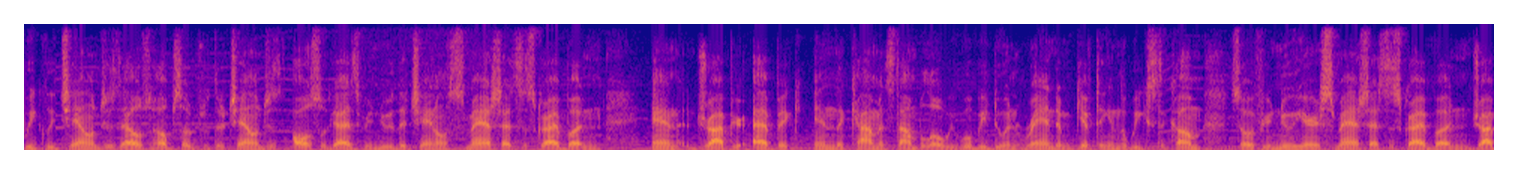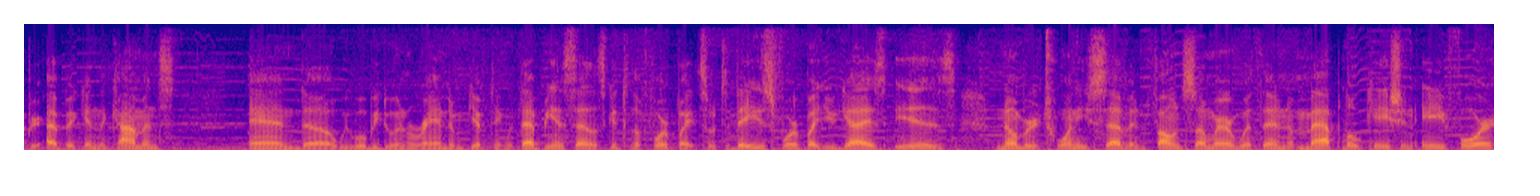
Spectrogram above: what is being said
weekly challenges. That also helps subs with their challenges. Also, guys, if you're new to the channel, smash that subscribe button and drop your epic in the comments down below. We will be doing random gifting in the weeks to come. So if you're new here, smash that subscribe button, drop your epic in the comments, and uh, we will be doing random gifting. With that being said, let's get to the Fortbyte. So today's Fortbyte, you guys, is number 27, found somewhere within map location A4.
